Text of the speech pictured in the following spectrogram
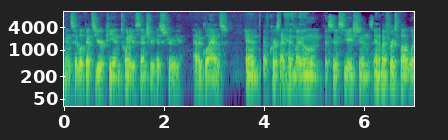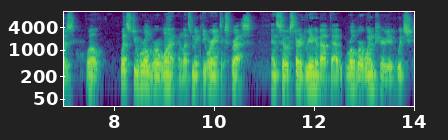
and said, Look, that's European 20th century history at a glance. And of course, I had my own associations. And my first thought was, well, let's do World War One and let's make the Orient Express. And so started reading about that World War One period, which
